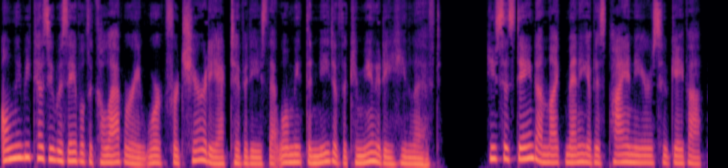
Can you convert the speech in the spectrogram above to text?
only because he was able to collaborate work for charity activities that will meet the need of the community he lived. He sustained, unlike many of his pioneers who gave up.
